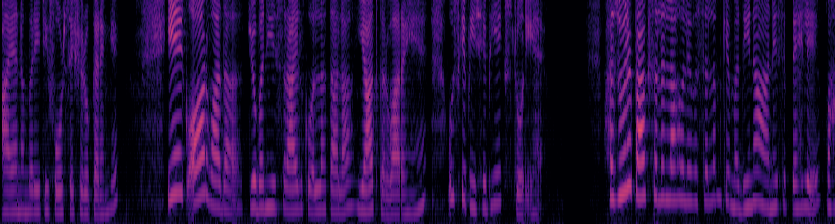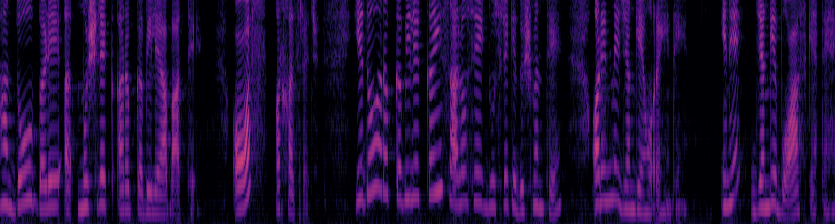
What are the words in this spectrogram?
آیا نمبر ایٹی فور سے شروع کریں گے۔ یہ ایک اور وعدہ جو بنی اسرائیل کو اللہ تعالیٰ یاد کروا رہے ہیں، اس کے پیچھے بھی ایک سٹوری ہے۔ حضور پاک صلی اللہ علیہ وسلم کے مدینہ آنے سے پہلے وہاں دو بڑے مشرق عرب قبیلے آباد تھے، اوس اور خزرج۔ یہ دو عرب قبیلے کئی سالوں سے ایک دوسرے کے دشمن تھے اور ان میں جنگیں ہو رہی تھیں۔ انہیں جنگ بواس کہتے ہیں۔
